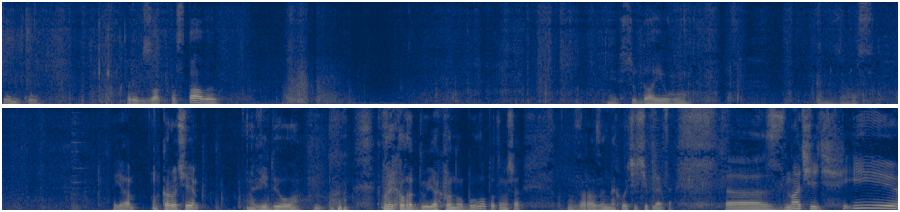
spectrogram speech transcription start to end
сумку, рюкзак поставив. І сюди його. Зараз. Я. Коротше, відео прикладу, як воно було, тому що зараз не хоче чіплятися. Е, значить, і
